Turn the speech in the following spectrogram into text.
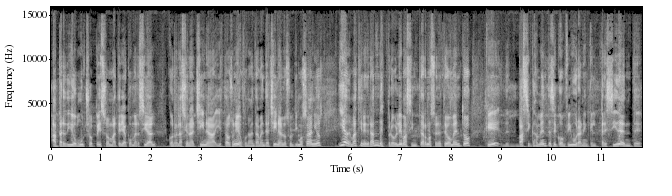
ha perdido mucho peso en materia comercial con relación a China y Estados Unidos, fundamentalmente a China en los últimos años, y además tiene grandes problemas internos en este momento que básicamente se configuran en que el presidente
